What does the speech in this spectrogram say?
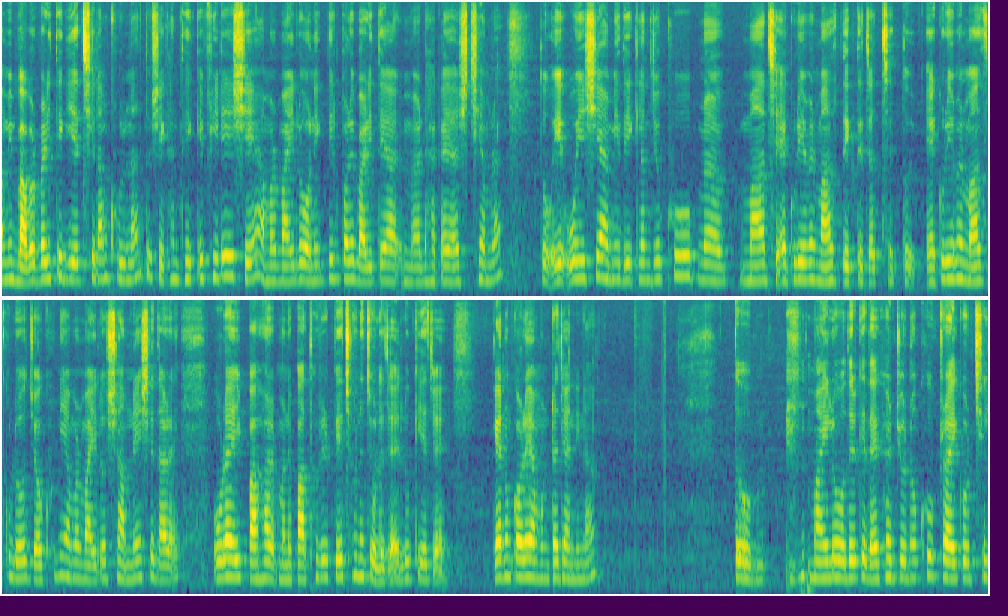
আমি বাবার বাড়িতে গিয়েছিলাম খুলনা, তো সেখান থেকে ফিরে এসে আমার মাইলো অনেক দিন পরে বাড়িতে ঢাকায় আসছি আমরা। তো এ, ও এসে আমি দেখলাম যে খুব মাছ, অ্যাকুরিয়ামের মাছ দেখতে চাচ্ছে। তো অ্যাকুরিয়ামের মাছগুলো যখনই আমার মাইলোর সামনে এসে দাঁড়ায়, ওরা এই পাহাড় মানে পাথরের পেছনে চলে যায়, লুকিয়ে যায়। কেন করে এমনটা জানি না। তো মাইলো ওদেরকে দেখার জন্য খুব ট্রাই করছিল।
